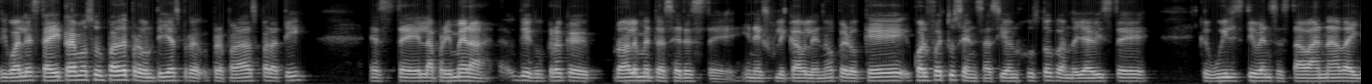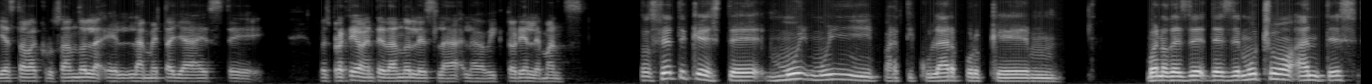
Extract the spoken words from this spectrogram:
igual está ahí traemos un par de preguntillas preparadas para ti. Este, la primera, digo, creo que probablemente ser este inexplicable, ¿no? Pero ¿qué, ¿cuál fue tu sensación justo cuando ya viste que Will Stevens estaba a nada y ya estaba cruzando la, la meta ya, este, pues prácticamente dándoles la, la, victoria en Le Mans? Pues fíjate que este, muy, muy particular porque mm, bueno, desde, desde mucho antes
